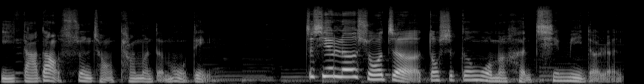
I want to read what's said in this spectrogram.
以达到顺从他们的目的。这些勒索者都是跟我们很亲密的人，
